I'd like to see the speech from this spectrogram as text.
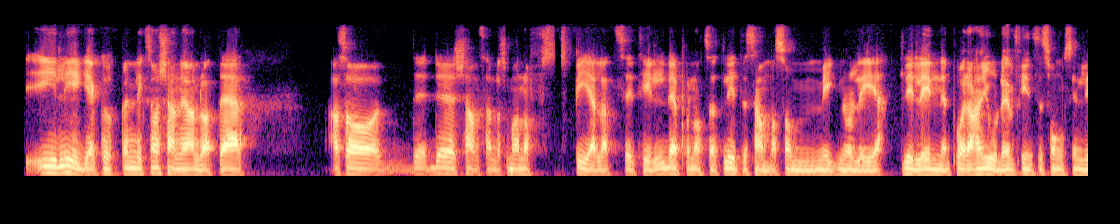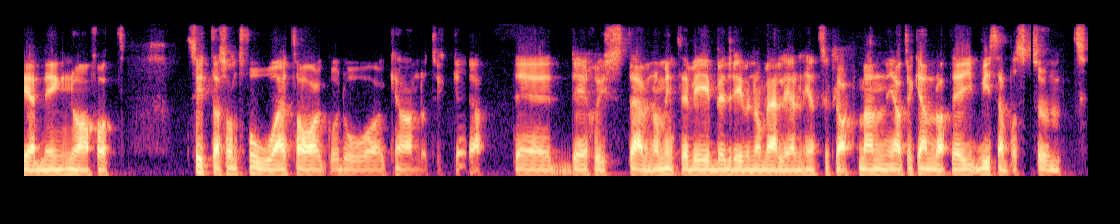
I ligacupen liksom känner jag ändå att det är... Alltså, det, det känns ändå som att han har spelat sig till det på något sätt. Lite samma som Mignolet. Grille inne på det. Han gjorde en fin säsongsinledning. Nu har han fått sitta som tvåa ett tag och då kan jag ändå tycka att det, det är schysst. Även om inte vi bedriver någon välgörenhet såklart. Men jag tycker ändå att det visar på sunt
